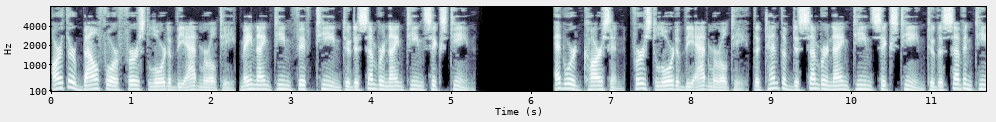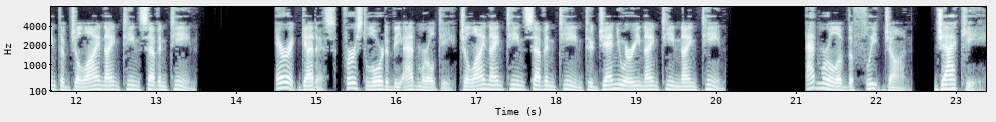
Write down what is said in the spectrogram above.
Arthur Balfour First Lord of the Admiralty May 1915 to December 1916 Edward Carson, First Lord of the Admiralty, the 10th of December 1916 to the 17th of July 1917. Eric Geddes, First Lord of the Admiralty, July 1917 to January 1919. Admiral of the Fleet John Jackie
